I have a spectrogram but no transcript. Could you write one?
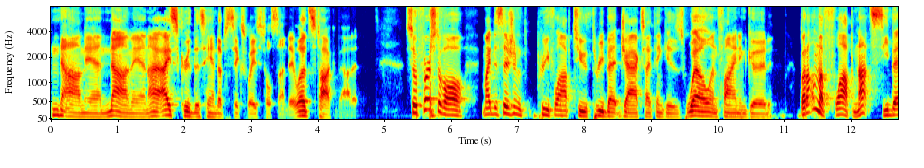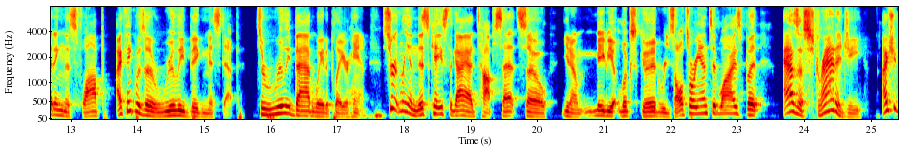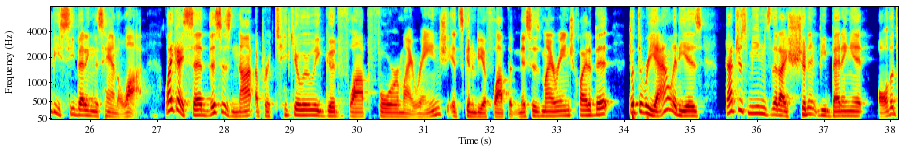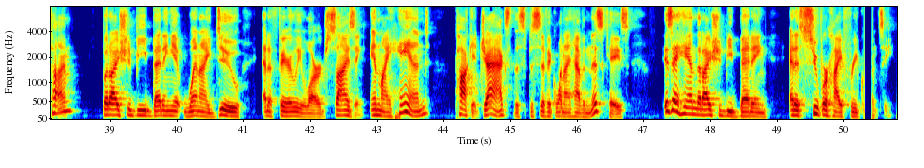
Nah, man. Nah, man. I, I screwed this hand up six ways till Sunday. Let's talk about it. So, first of all, my decision pre flop to three bet jacks, I think, is well and fine and good. But on the flop, not c betting this flop, I think was a really big misstep. It's a really bad way to play your hand. Certainly in this case, the guy had top set. So, you know, maybe it looks good results oriented wise. But as a strategy, I should be c betting this hand a lot. Like I said, this is not a particularly good flop for my range. It's going to be a flop that misses my range quite a bit. But the reality is, that just means that I shouldn't be betting it all the time, but I should be betting it when I do at a fairly large sizing. And my hand pocket jacks, the specific one I have in this case, is a hand that I should be betting at a super high frequency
